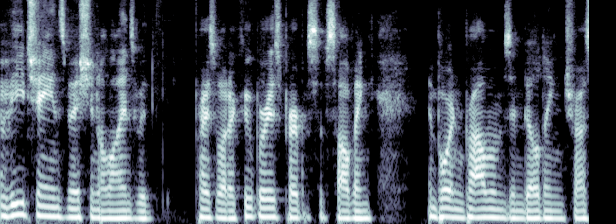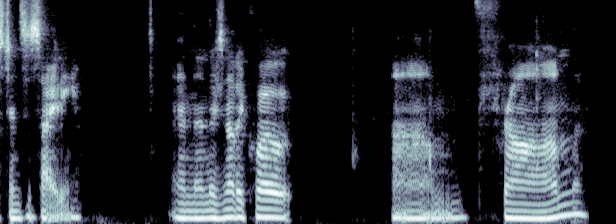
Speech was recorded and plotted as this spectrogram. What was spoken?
VeChain's mission aligns with PricewaterhouseCoopers' purpose of solving important problems and building trust in society. And then there's another quote um, from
